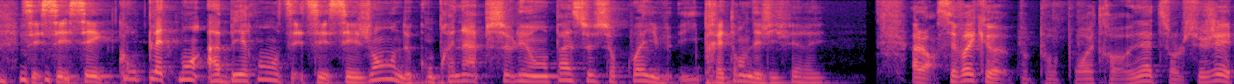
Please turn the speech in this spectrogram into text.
C'est complètement aberrant. ces gens ne comprennent absolument pas ce sur quoi ils prétendent légiférer. Alors, c'est vrai que, pour, être honnête sur le sujet,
